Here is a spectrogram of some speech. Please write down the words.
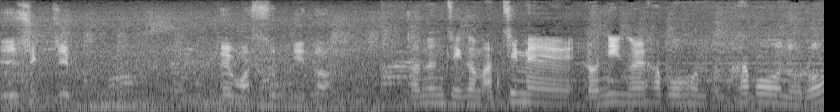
일식집에 왔습니다. 저는 지금 아침에 러닝을 하고 온, 하고 온으로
